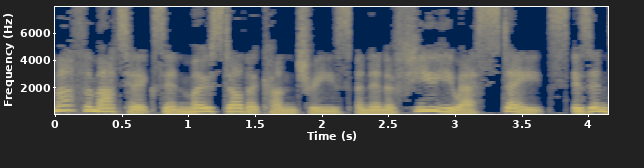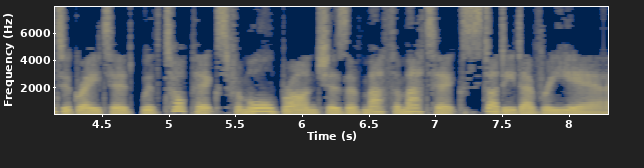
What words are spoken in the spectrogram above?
Mathematics in most other countries and in a few U.S. states is integrated, with topics from all branches of mathematics studied every year.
